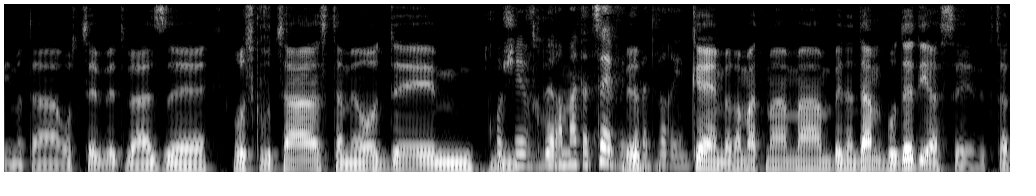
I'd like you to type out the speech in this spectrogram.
אם אתה ראש צוות ואז אה, ראש קבוצה אז אתה מאוד אה, חושב ברמת הצוות ב- על הדברים. כן ברמת מה מה בן אדם בודד יעשה וקצת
